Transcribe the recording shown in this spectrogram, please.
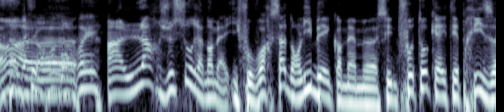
hein, euh, Oui. un large sourire. Non mais il faut voir ça dans l'IB quand même. C'est une photo qui a été prise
